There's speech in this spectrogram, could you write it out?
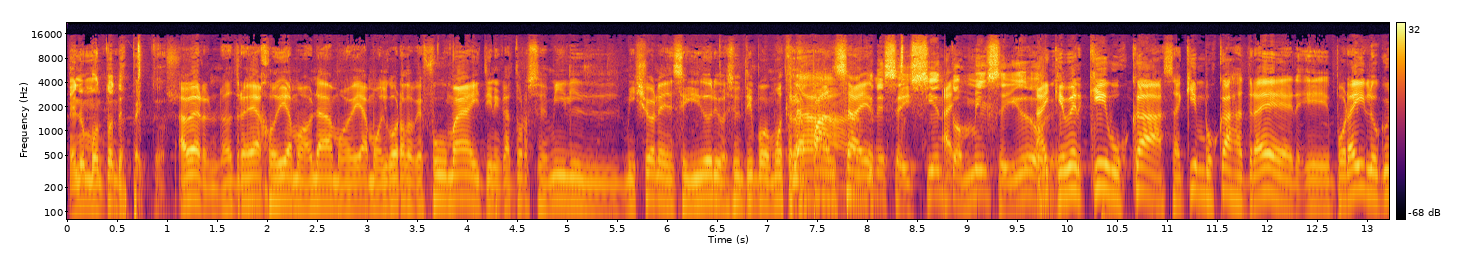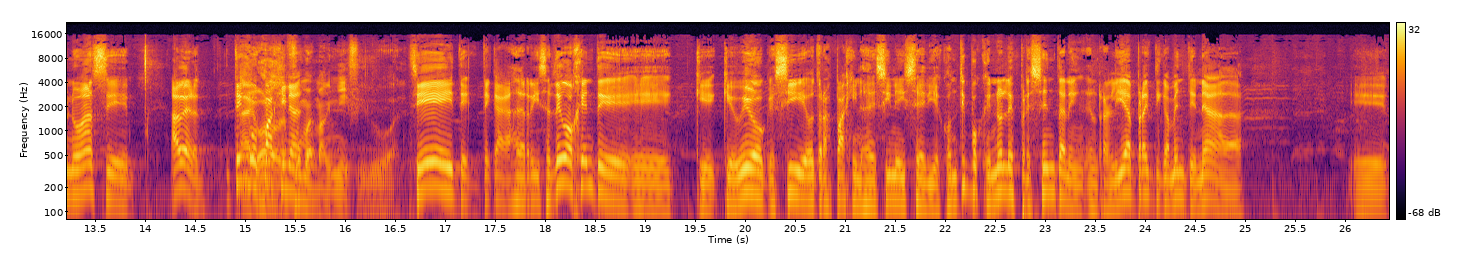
En un montón de aspectos. A ver, el otro día jodíamos, hablábamos, veíamos el gordo que fuma y tiene 14 mil millones de seguidores, es un tipo que muestra la panza. Tiene 600 mil seguidores. Hay que ver qué buscas, a quién buscas atraer. Eh, por ahí lo que uno hace a ver, tengo ah, páginas. es magnífico igual. Sí, te, cagas de risa. Tengo gente eh, que, veo que sigue otras páginas de cine y series con tipos que no les presentan en, realidad prácticamente nada. Eh,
